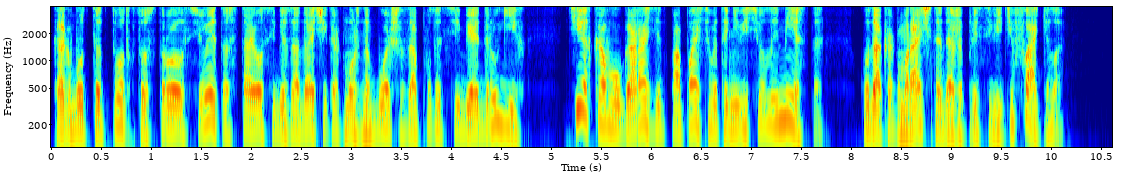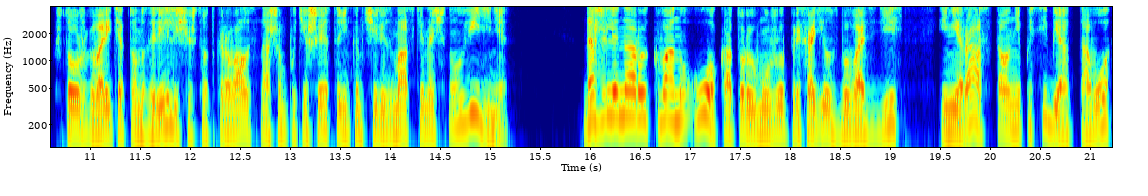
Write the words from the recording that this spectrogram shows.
Как будто тот, кто строил все это, ставил себе задачей как можно больше запутать себя и других, тех, кого угораздит попасть в это невеселое место, куда как мрачное даже при свете факела. Что уж говорить о том зрелище, что открывалось нашим путешественникам через маски ночного видения. Даже Ленару и Квану О, которому уже приходилось бывать здесь, и не раз стал не по себе от того,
